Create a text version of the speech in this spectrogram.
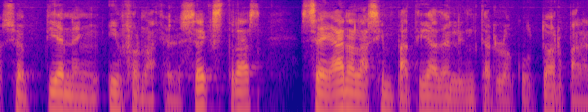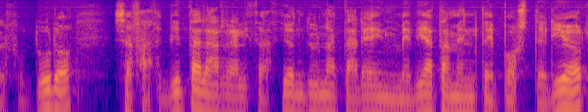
se obtienen informaciones extras, se gana la simpatía del interlocutor para el futuro, se facilita la realización de una tarea inmediatamente posterior,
